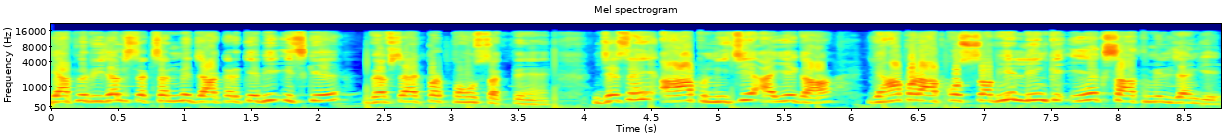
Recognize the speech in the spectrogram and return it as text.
या फिर रिज़ल्ट सेक्शन में जा करके भी इसके वेबसाइट पर पहुँच सकते हैं। जैसे ही आप नीचे आइएगा, यहाँ पर आपको सभी लिंक एक साथ मिल जाएँगे।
